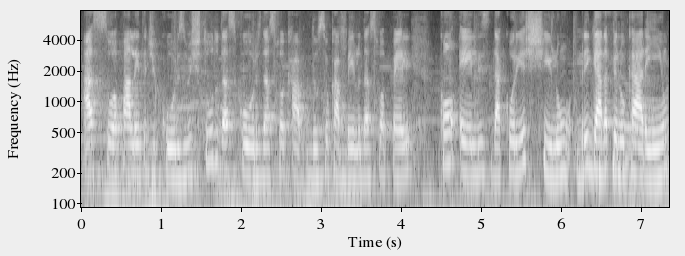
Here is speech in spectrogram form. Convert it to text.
a sua paleta de cores, o estudo das cores, da sua, do seu cabelo, da sua pele, com eles, da Coreia Estilo. Obrigada pelo carinho.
